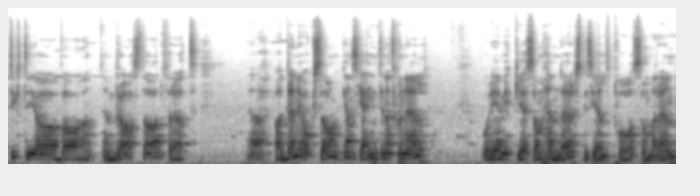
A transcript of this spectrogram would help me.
tyckte jag var en bra stad för att ja, ja, den är också ganska internationell. Och det är mycket som händer, speciellt på sommaren.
